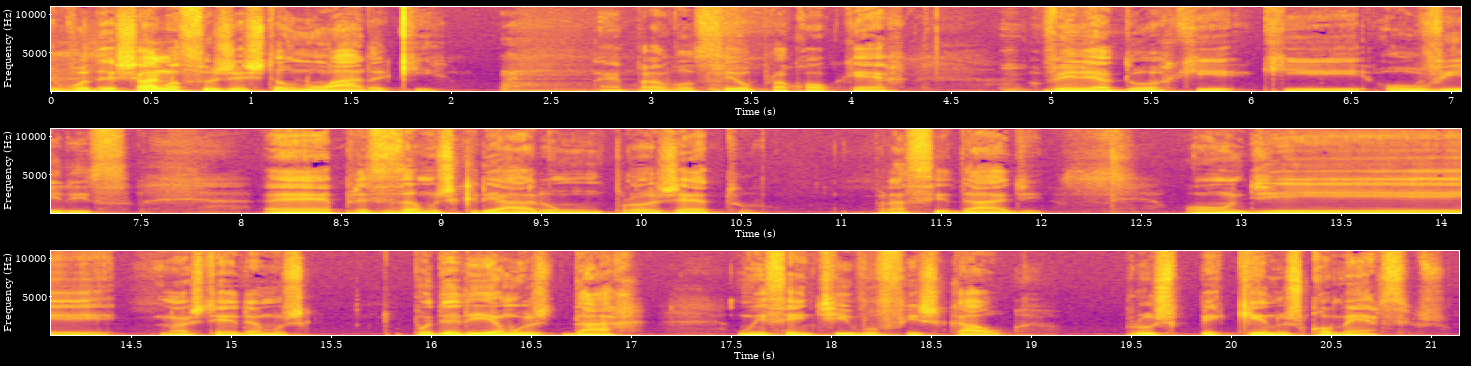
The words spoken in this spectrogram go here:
Eu vou deixar Mas- uma sugestão no ar aqui, né, para você ou para qualquer vereador que, que ouvir isso. É, precisamos criar um projeto para a cidade onde nós teremos, poderíamos dar um incentivo fiscal para os pequenos comércios.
